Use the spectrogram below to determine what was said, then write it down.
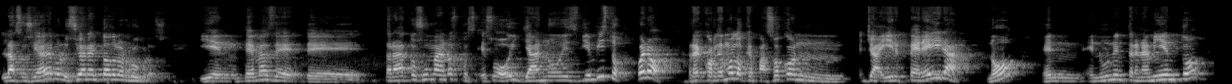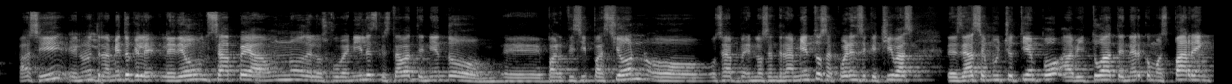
la sociedad evoluciona en todos los rubros y en temas de, de, tratos humanos, pues eso hoy ya no es bien visto. Bueno, recordemos lo que pasó con Jair Pereira, ¿no? En, en un entrenamiento Ah, sí, en un entrenamiento que le, dio un zape a uno de los juveniles que estaba teniendo eh, participación, o, o sea, en los entrenamientos, acuérdense que Chivas desde hace mucho tiempo habitúa a tener como sparring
